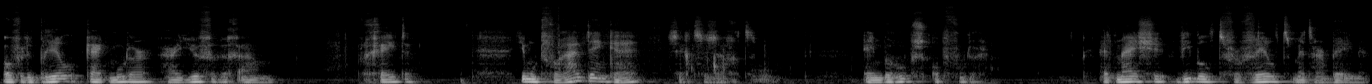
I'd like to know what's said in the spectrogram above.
Over de bril kijkt moeder haar jufferig aan. Vergeten. Je moet vooruitdenken, hè, zegt ze zacht. Een beroepsopvoeder. Het meisje wiebelt verveeld met haar benen.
